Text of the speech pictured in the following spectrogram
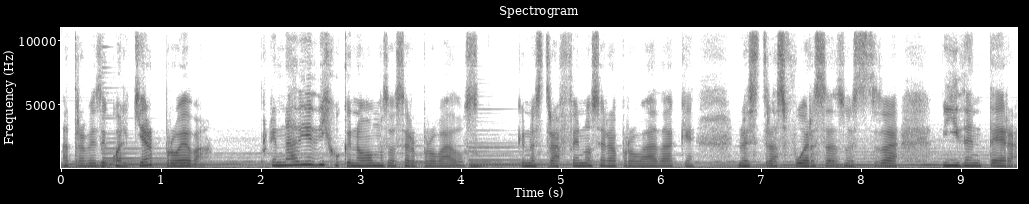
a través de cualquier prueba, porque nadie dijo que no vamos a ser probados, que nuestra fe no será probada, que nuestras fuerzas, nuestra vida entera.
